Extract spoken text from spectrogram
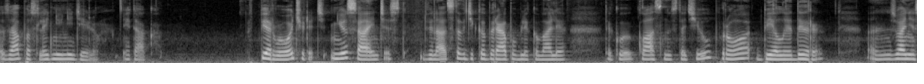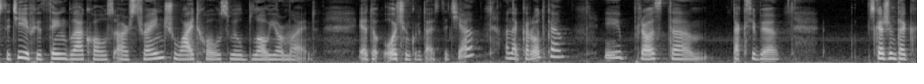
за последнюю неделю. Итак, в первую очередь, New Scientist 12 декабря опубликовали такую классную статью про белые дыры. Э, название статьи «If you think black holes are strange, white holes will blow your mind». Это очень крутая статья, она короткая и просто так себе, скажем так,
